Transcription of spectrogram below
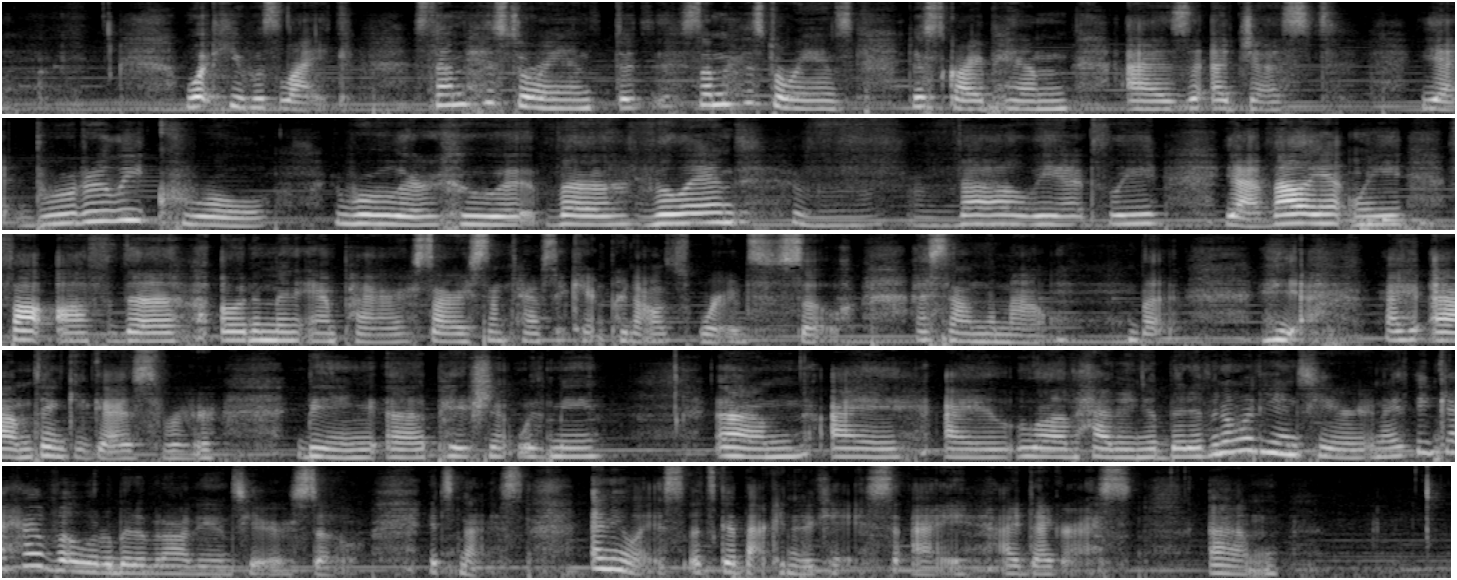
what he was like. Some historians, some historians describe him as a just yet brutally cruel ruler who valiant, valiantly, yeah, valiantly fought off the Ottoman Empire. Sorry, sometimes I can't pronounce words, so I sound them out. But yeah, I um, thank you guys for being uh, patient with me. Um, I I love having a bit of an audience here, and I think I have a little bit of an audience here, so it's nice. Anyways, let's get back into the case. I I digress. Um,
